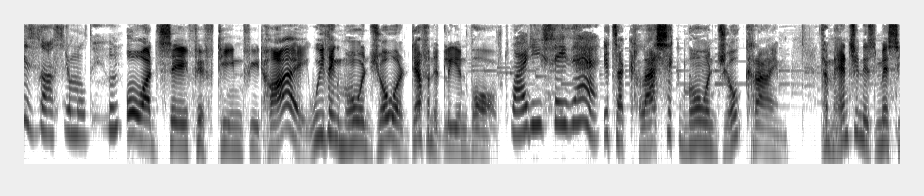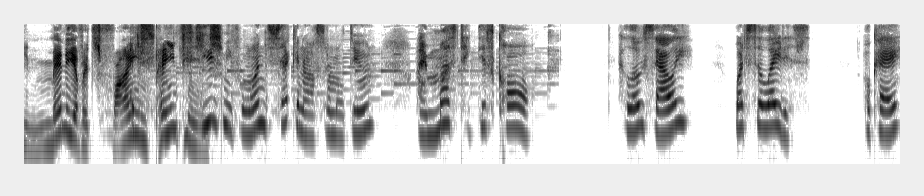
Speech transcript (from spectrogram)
is, Officer Muldoon? Oh, I'd say 15 feet high. We think Mo and Joe are definitely involved. Why do you say that? It's a classic Mo and Joe crime. The mansion is missing many of its fine Ex- paintings. Excuse me for one second, Officer Muldoon. I must take this call. Hello, Sally? What's the latest? Okay.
